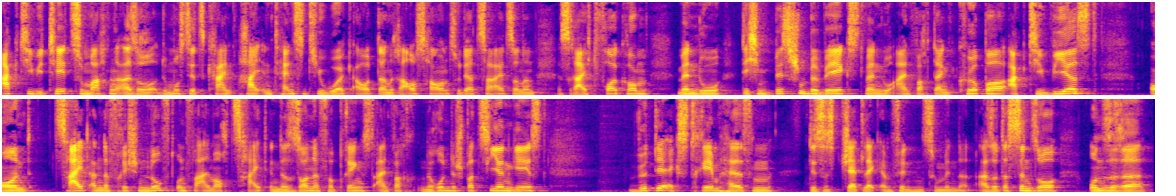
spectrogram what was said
Aktivität zu machen, also du musst jetzt kein High-Intensity-Workout dann raushauen zu der Zeit, sondern es reicht vollkommen, wenn du dich ein bisschen bewegst, wenn du einfach deinen Körper aktivierst, und Zeit an der frischen Luft und vor allem auch Zeit in der Sonne verbringst, einfach eine Runde spazieren gehst, wird dir extrem helfen, dieses Jetlag-Empfinden zu mindern. Also das sind so unsere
